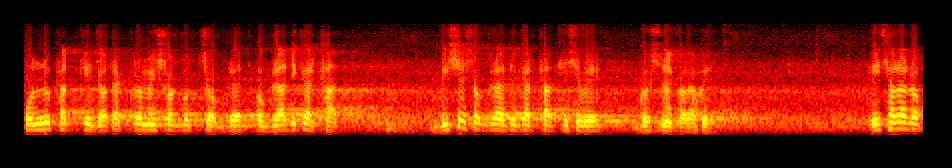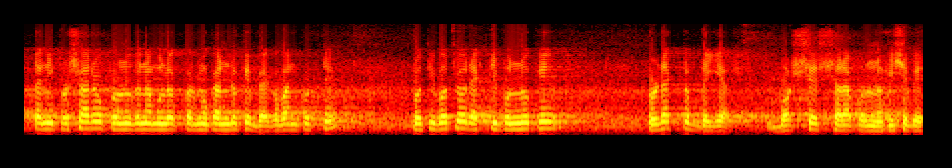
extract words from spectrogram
পণ্য খাতকে যথাক্রমে সর্বোচ্চ অগ্রাধিকার খাত, বিশেষ অগ্রাধিকার খাত হিসেবে ঘোষণা করা হয়েছে। এছাড়া রপ্তানি প্রসার ও প্রণোদনামূলক কর্মকাণ্ডকে বেগবান করতে প্রতি বছর একটি পণ্যকে প্রোডাক্ট অব দ্য ইয়ার বর্ষের সেরা পণ্য হিসেবে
